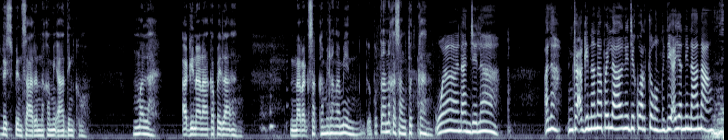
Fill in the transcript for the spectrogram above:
Dispensaran na kami ading ko. Mala, agi na nakapailaan. Naragsak kami lang amin. Kaputa nakasangpat kan. Wan, Angela. Ala, kaagin na na di kwarto. Hindi ayan ni Nanang.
